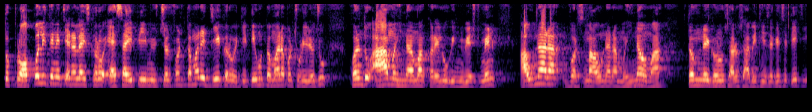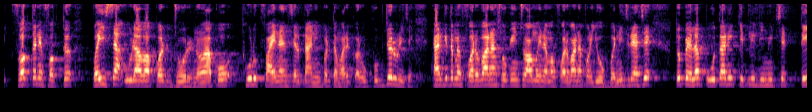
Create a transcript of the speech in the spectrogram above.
તો પ્રોપરલી તેને ચેનલાઇઝ કરો. એસઆઈપી મ્યુચ્યુઅલ ફંડ તમારે જે કરવું હોય તે તે હું તમારા પર છોડી રહ્યો છું. પરંતુ આ મહિનામાં કરેલું ઇન્વેસ્ટમેન્ટ આવનારા વર્ષમાં, આવનારા મહિનાઓમાં તમને ઘણું સારું સાબિત થઈ શકે છે. તેથી ફક્ત અને ફક્ત પૈસા ઉડાવવા પર જોર ન આપો. થોડુંક ફાઇનાન્શિયલ પ્લાનિંગ પણ તમારે કરવું ખૂબ જરૂરી છે. કારણ કે તમે ફરવાના શોખીન છો, આ મહિનામાં ફરવાના પણ યોગ બની જ રહ્યા છે. તો પહેલાં પોતાની કેટલી લિમિટ છે તે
